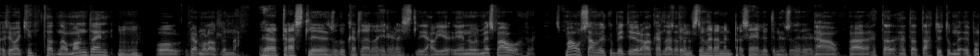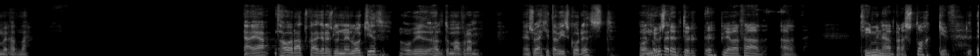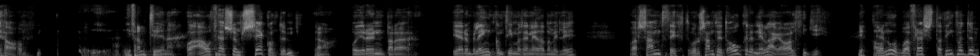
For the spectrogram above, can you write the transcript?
sem var kynnt þarna á mánudaginn Mm og fjármála átlunna. Eða drastlið eins og þú kallar það hér rest. Já, ég, ég er nú með smá, smá samvirkubiti yfir að hafa kallað þetta stund verða menn bara að segja hlutin eins og þeir eru. Já, það, þetta, þetta datt upp, um, upp á mér hérna. Já, já, þá er atkvæðagreislunni lokið og við höldum áfram eins og ekkert að við skoriðst. Og hlustendur upplifa það að tíminn hafa bara stokkið Já, í framtíðina. og á þessum sekundum Já, og ég raun bara, ég er um lengum tíma sem leið þarna á milli, var samþygt, voru samþygt ógrinni laga á alþingi. Því að nú er búið að fresta þingfundum.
